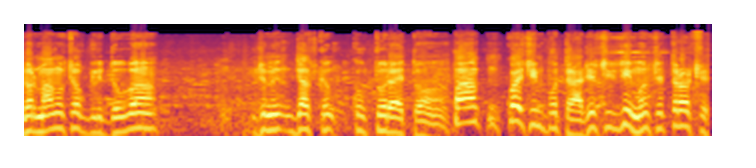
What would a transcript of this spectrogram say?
нормално се огледува земјоделска култура е тоа. Па, кој си им потражи, си зима, се троши.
